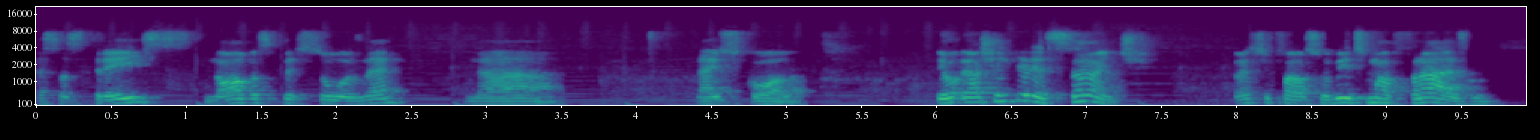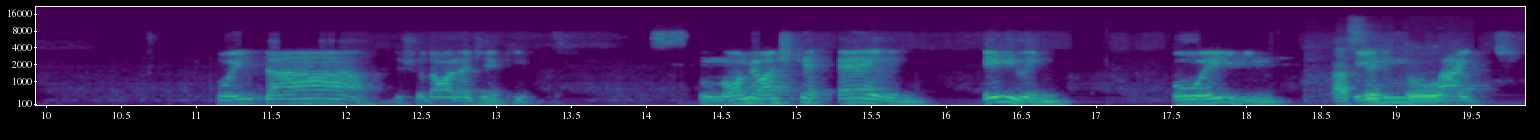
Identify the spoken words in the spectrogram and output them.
Essas três novas pessoas, né? Na, na escola. Eu, eu achei interessante, antes de falar sobre isso, uma frase foi da. Deixa eu dar uma olhadinha aqui. O nome eu acho que é Eileen. Eileen. Ou Eileen. Acertou. Eileen Light.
